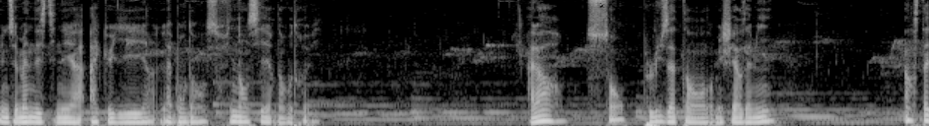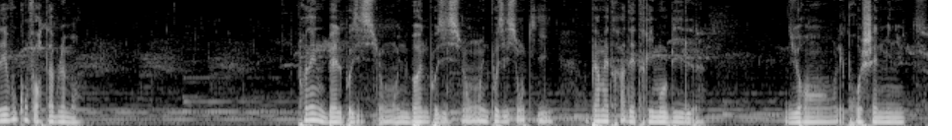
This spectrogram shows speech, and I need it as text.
Une semaine destinée à accueillir l'abondance financière dans votre vie. Alors, sans plus attendre, mes chers amis, installez-vous confortablement. Prenez une belle position, une bonne position, une position qui permettra d'être immobile durant les prochaines minutes.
